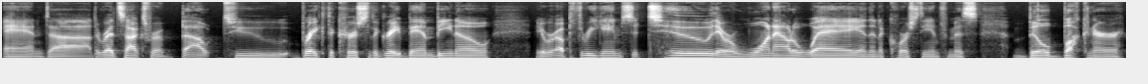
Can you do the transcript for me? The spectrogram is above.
and uh, the Red Sox were about to break the curse of the Great Bambino. They were up three games to two. They were one out away, and then of course the infamous Bill Buckner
